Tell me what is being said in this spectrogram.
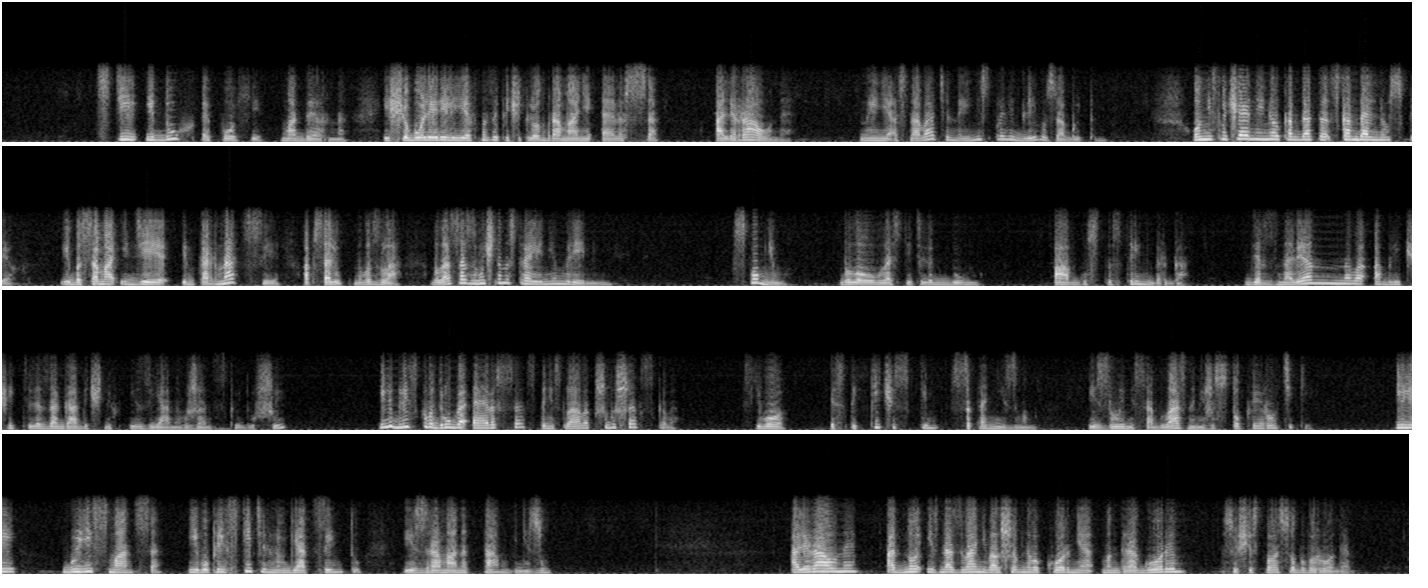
Стиль и дух эпохи модерна еще более рельефно запечатлен в романе Эверса «Аль-Рауне», ныне основательно и несправедливо забытым. Он не случайно имел когда-то скандальный успех, ибо сама идея инкарнации абсолютного зла была созвучна настроением времени. Вспомним былого властителя Дум Августа Стринберга дерзновенного обличителя загадочных изъянов женской души, или близкого друга Эверса Станислава Пшебышевского с его эстетическим сатанизмом и злыми соблазнами жестокой эротики, или Гуисманса и его прельстительную гиацинту из романа «Там, внизу». Альрауне — одно из названий волшебного корня мандрагоры, существо особого рода.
